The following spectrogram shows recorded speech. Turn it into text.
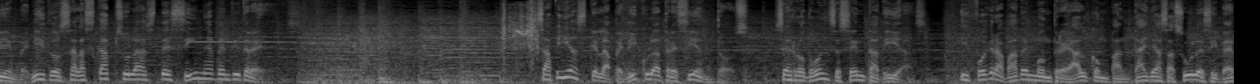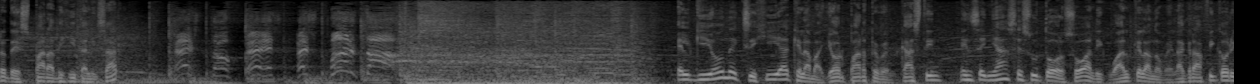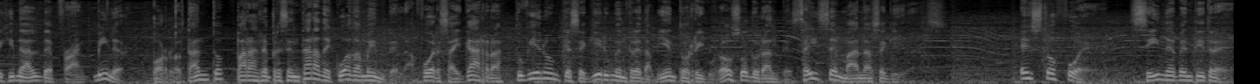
Bienvenidos a las cápsulas de Cine 23. ¿Sabías que la película 300 se rodó en 60 días y fue grabada en Montreal con pantallas azules y verdes para digitalizar? ¡Esto es Esparta! El guion exigía que la mayor parte del casting enseñase su torso al igual que la novela gráfica original de Frank Miller. Por lo tanto, para representar adecuadamente la fuerza y garra, tuvieron que seguir un entrenamiento riguroso durante seis semanas seguidas. Esto fue Cine 23.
